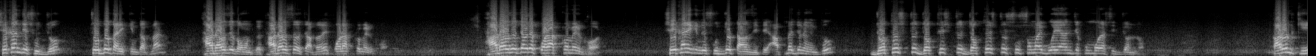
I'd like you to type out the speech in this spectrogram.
সেখান দিয়ে সূর্য চোদ্দ তারিখ কিন্তু আপনার থার্ড হাউসে গমন করে থার্ড হাউসে হচ্ছে আপনাদের পরাক্রমের ঘর। থার্ড হাউস হচ্ছে আমাদের পরাক্রমের ঘর। সেখানে কিন্তু সূর্য ট্রানজিটে আপনার জন্য কিন্তু যথেষ্ট যথেষ্ট যথেষ্ট সুসময় বয়ে আনছে কুম্ভ রাশির জন্য। কারণ কি?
